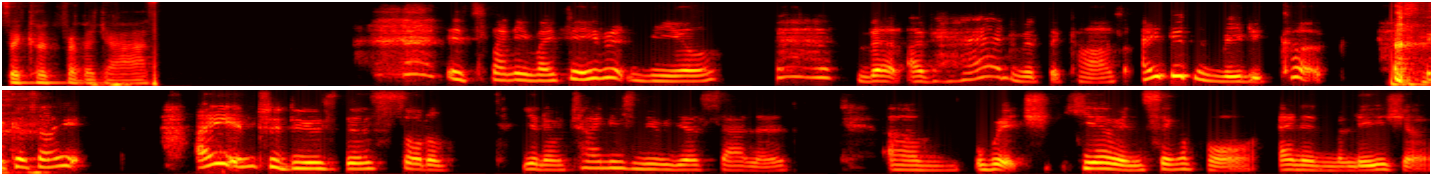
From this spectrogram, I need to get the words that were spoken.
to cook for the cast? It's funny, my favorite meal that I've had with the cast, I didn't really cook because I I introduced this sort of, you know, Chinese New Year salad, um, which here in Singapore and in Malaysia,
